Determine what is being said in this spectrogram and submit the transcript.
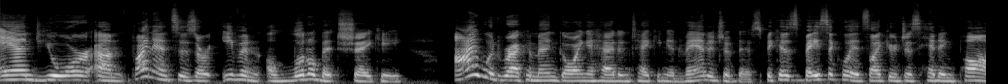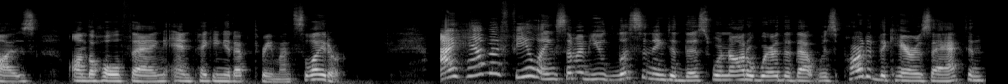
and your um, finances are even a little bit shaky, I would recommend going ahead and taking advantage of this because basically it's like you're just hitting pause on the whole thing and picking it up three months later. I have a feeling some of you listening to this were not aware that that was part of the CARES Act. And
